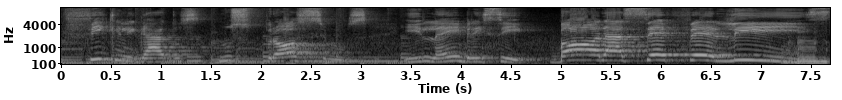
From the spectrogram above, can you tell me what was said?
Fiquem ligados nos próximos. E lembrem-se, bora ser feliz!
